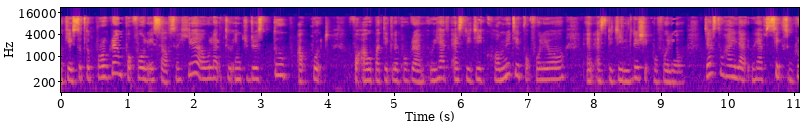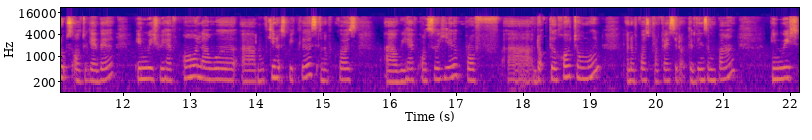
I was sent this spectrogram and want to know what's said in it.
Okay, so the program portfolio itself. So here I would like to introduce two output for our particular program. We have SDG community portfolio and SDG leadership portfolio. Just to highlight, we have six groups altogether in which we have all our um, keynote speakers and of course uh, we have also here Prof. Uh, Dr. Ho Chong Moon and of course Professor Dr. Vincent Pang in which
